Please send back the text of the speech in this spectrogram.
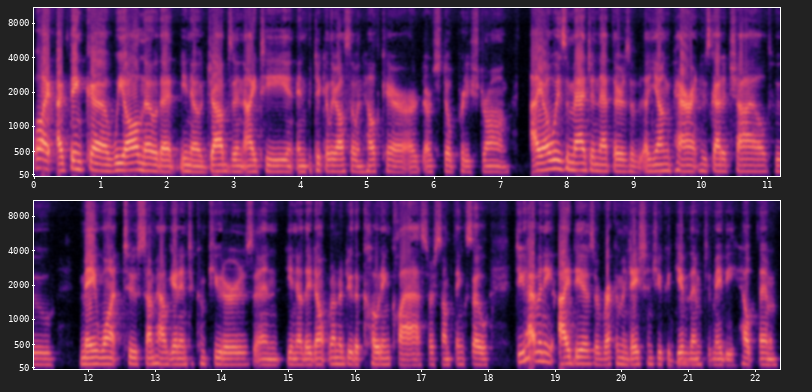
Well, I, I think uh, we all know that you know jobs in IT and, and particularly also in healthcare are, are still pretty strong. I always imagine that there's a, a young parent who's got a child who may want to somehow get into computers and you know they don't want to do the coding class or something. So do you have any ideas or recommendations you could give them to maybe help them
